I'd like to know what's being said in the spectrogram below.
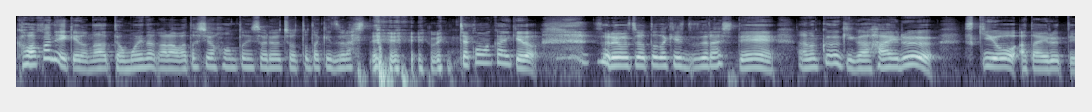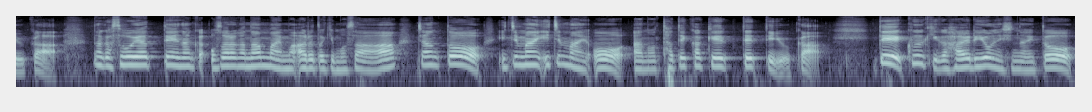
乾かねえけどなって思いながら私は本当にそれをちょっとだけずらして めっちゃ細かいけどそれをちょっとだけずらしてあの空気が入る隙を与えるっていうかなんかそうやってなんかお皿が何枚もある時もさちゃんと一枚一枚をあの立てかけてっていうかで空気が入るようにしないと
